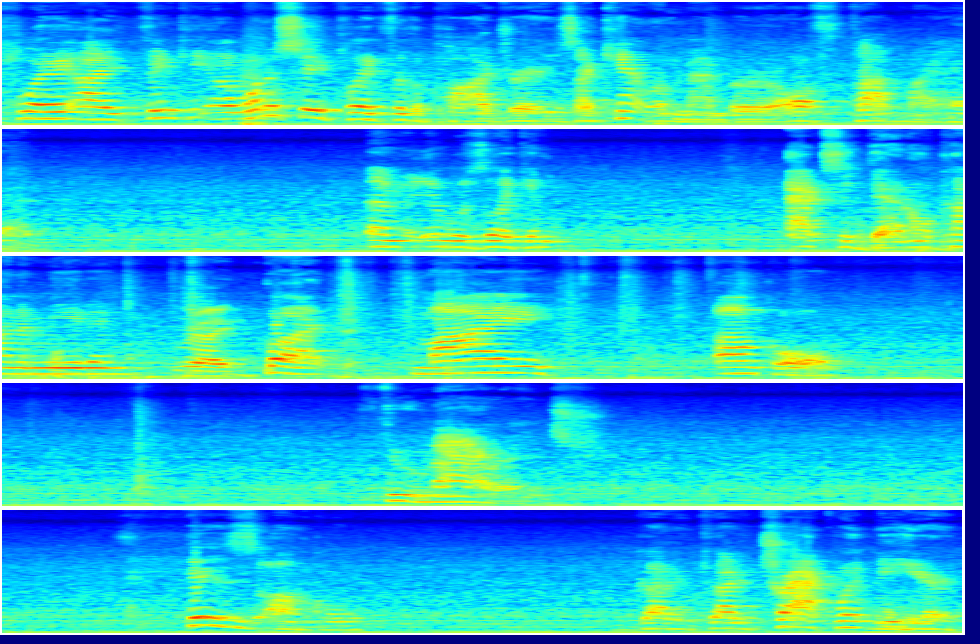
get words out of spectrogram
Play, I think, he, I want to say played for the Padres. I can't remember off the top of my head. And it was like an accidental kind of meeting. Right. But my uncle, through marriage, his uncle, got to, got to track with me here.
